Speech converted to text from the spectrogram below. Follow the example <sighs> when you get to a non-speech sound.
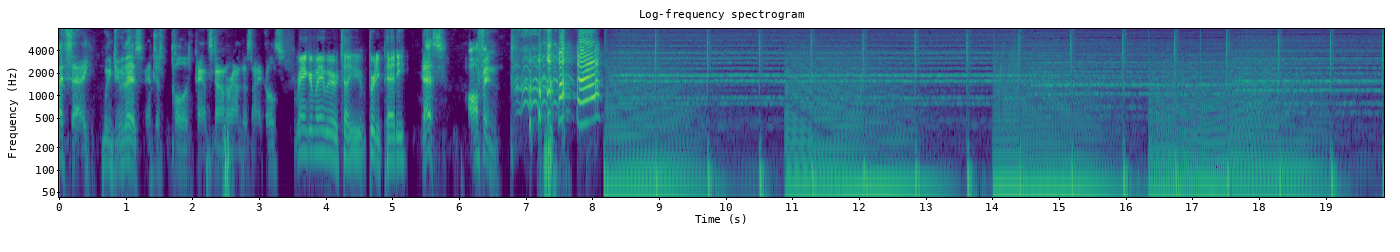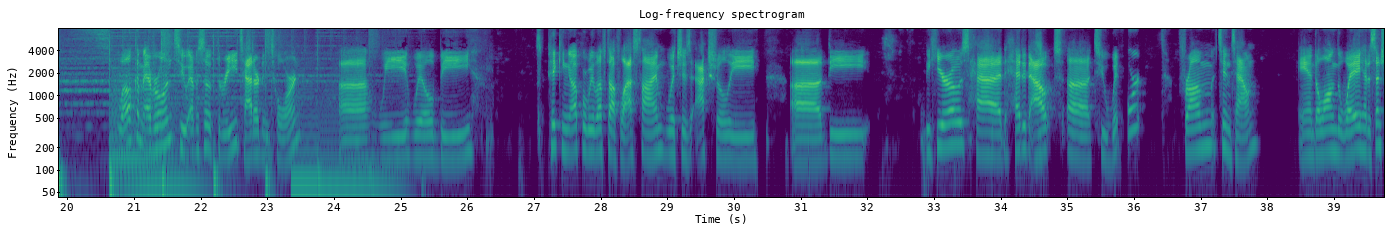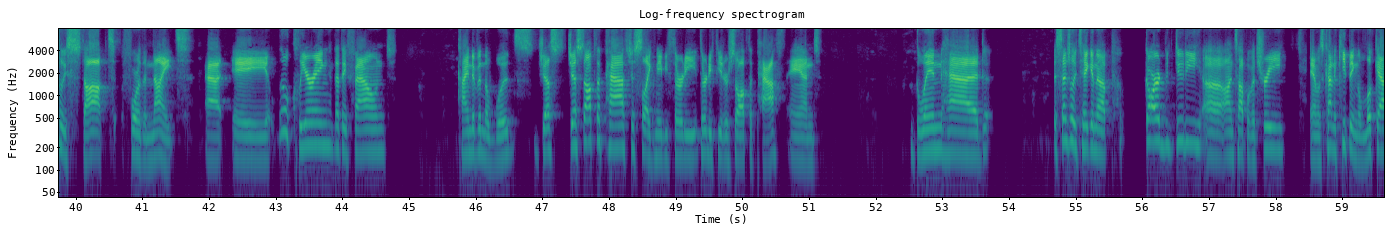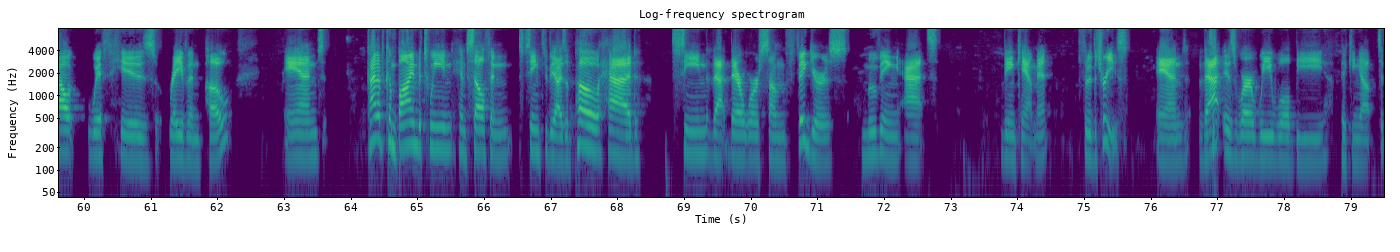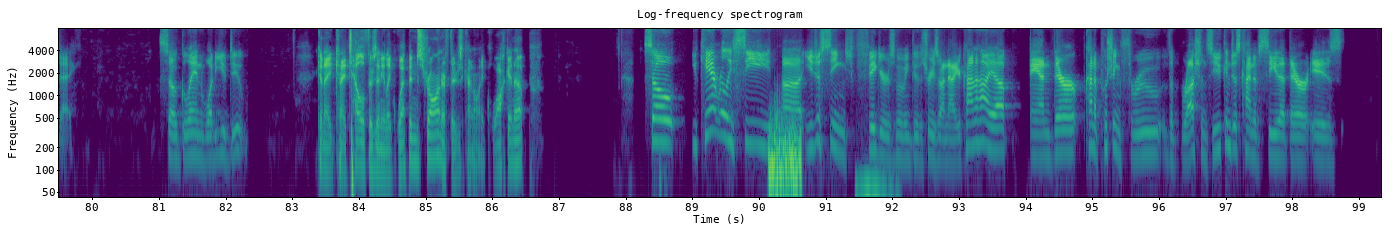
I say we do this and just pull his pants down around his ankles. Ranger, maybe we were tell you you're pretty petty. Yes, often. <laughs> Welcome everyone to episode three, Tattered and Torn. Uh, we will be picking up where we left off last time, which is actually uh, the the heroes had headed out uh, to Whitport from Tin Town, and along the way had essentially stopped for the night at a little clearing that they found kind of in the woods just just off the path just like maybe 30 30 feet or so off the path and glenn had essentially taken up guard duty uh, on top of a tree and was kind of keeping a lookout with his raven poe and kind of combined between himself and seeing through the eyes of poe had seen that there were some figures moving at the encampment through the trees. And that is where we will be picking up today. So, Glenn, what do you do? Can I can I tell if there's any like weapons drawn or if they're just kind of like walking up? So you can't really see. Uh, you're just seeing figures moving through the trees right now. You're kind of high up, and they're kind of pushing through the brush, and so you can just kind of see that there is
